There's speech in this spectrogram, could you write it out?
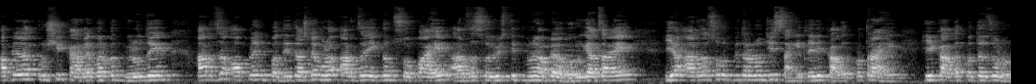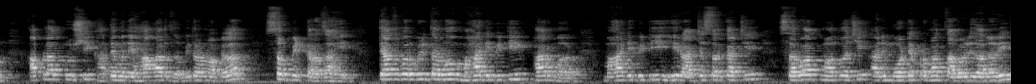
आपल्याला कृषी कार्यालयामार्फत मिळून जाईल. अर्ज ऑफलाईन पद्धतीत असल्यामुळे अर्ज एकदम सोपा आहे. अर्ज सुव्यवस्थित म्हणून आपल्याला भरून घ्यायचा आहे. या अर्जासोबत मित्रांनो जी सांगितलेली कागदपत्र आहे ही कागदपत्र जोडून आपला कृषी खात्यामध्ये हा अर्ज मित्रांनो आपल्याला सबमिट करायचा आहे. त्याचबरोबर मित्रांनो महाडीबीटी फार्मर. महाडीबीटी ही राज्य सरकारची सर्वात महत्वाची आणि मोठ्या प्रमाणात चालवली जाणारी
